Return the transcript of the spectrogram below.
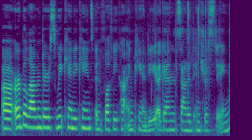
Uh, Herba lavender, sweet candy canes, and fluffy cotton candy. Again, sounded interesting.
